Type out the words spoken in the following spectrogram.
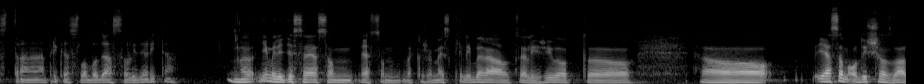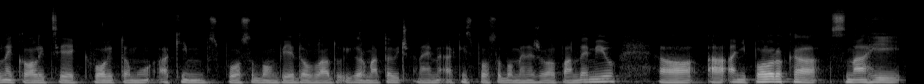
strana napríklad Sloboda a Solidarita? No, nemýlite sa, ja som, ja som akože mestský liberál celý život. Uh, uh, ja som odišiel z vládnej koalície kvôli tomu, akým spôsobom viedol vládu Igor Matovič a najmä akým spôsobom manažoval pandémiu. A ani pol roka snahy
